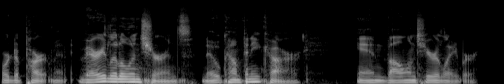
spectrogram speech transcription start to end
or department, very little insurance, no company car, and volunteer labor.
